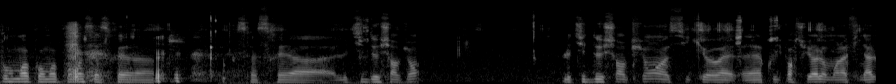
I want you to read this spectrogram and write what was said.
Pour moi, pour moi, pour moi, ça serait, euh, ça serait euh, le titre de champion. Le titre de champion ainsi que ouais, la Coupe du Portugal, au moins la finale.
